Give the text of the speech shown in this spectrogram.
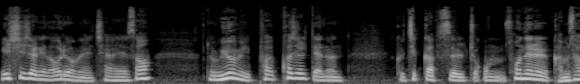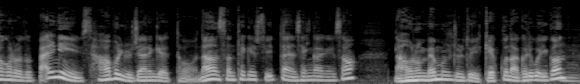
일시적인 어려움에 처해서 좀 위험이 퍼- 커질 때는 그 집값을 조금 손해를 감수하고라도 빨리 사업을 유지하는 게 더 나은 선택일 수 있다는 생각에서 나오는 매물들도 있겠구나. 그리고 이건 음.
